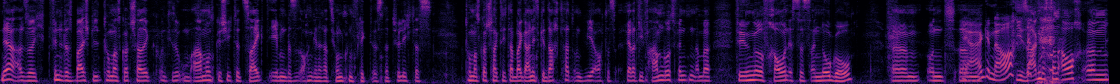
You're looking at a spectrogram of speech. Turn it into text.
Ja, also ich finde das Beispiel Thomas Gottschalk und diese Umarmungsgeschichte zeigt eben, dass es auch ein Generationenkonflikt ist. Natürlich, dass Thomas Gottschalk sich dabei gar nichts gedacht hat und wir auch das relativ harmlos finden, aber für jüngere Frauen ist das ein No-Go. Ähm, und ähm, ja, genau. die sagen das dann auch ähm,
